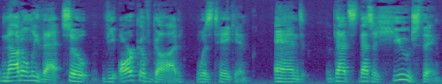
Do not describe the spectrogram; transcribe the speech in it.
not only that, so the ark of God was taken, and that's that's a huge thing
